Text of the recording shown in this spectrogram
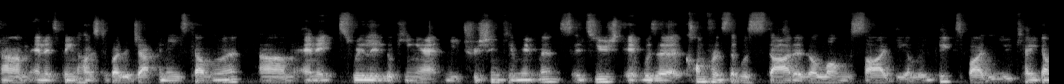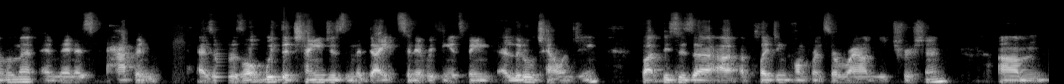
um, and it's being hosted by the Japanese government, um, and it's really looking at nutrition commitments. It's usually it was a conference that was started alongside the Olympics by the UK government, and then has happened as a result with the changes in the dates and everything. It's been a little challenging, but this is a, a pledging conference around nutrition. Um,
